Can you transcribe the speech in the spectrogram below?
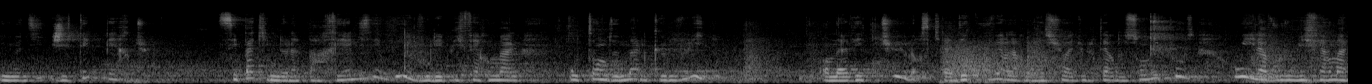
Il me dit, j'étais perdu. C'est pas qu'il ne l'a pas réalisé. Oui, il voulait lui faire mal, autant de mal que lui en avait eu lorsqu'il a découvert la relation adultère de son épouse. Oui, il a voulu lui faire mal.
